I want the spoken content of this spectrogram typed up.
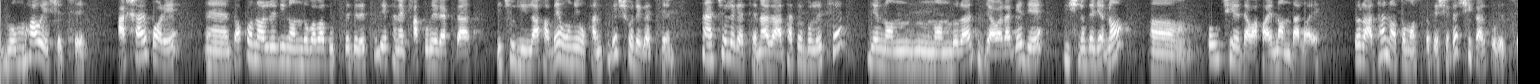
ব্রহ্মাও এসেছে। আসার পরে তখন অলরেডি নন্দ বাবা বুঝতে পেরেছে যে এখানে ঠাকুরের একটা কিছু লীলা হবে, উনি ওখান থেকে সরে গেছেন। হ্যাঁ চলে গেছেন। আর রাধাকে বলেছে যে, নন- নন্দরাজ যাওয়ার আগে যে কৃষ্ণকে যেন পৌঁছিয়ে দেওয়া হয় নন্দালয়ে। তো রাধা নতমস্তকে সেটা স্বীকার করেছে।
